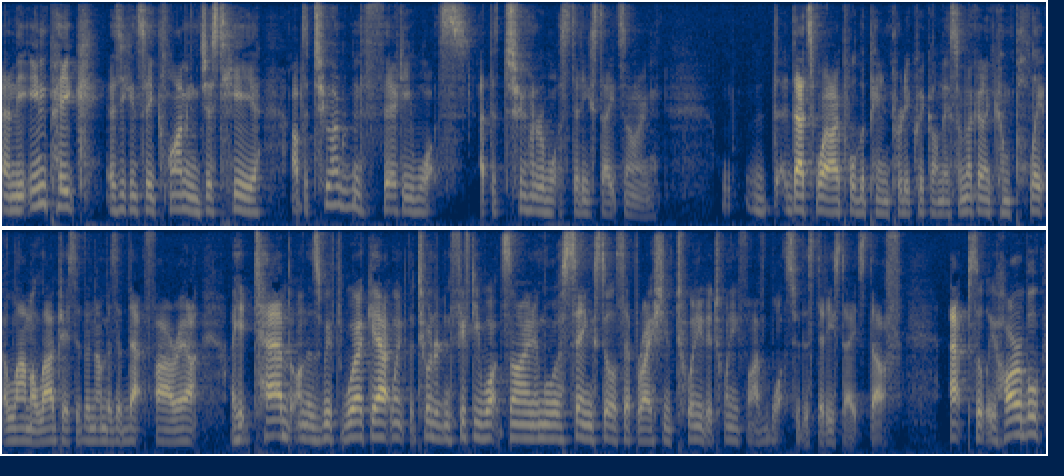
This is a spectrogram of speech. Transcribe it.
and the InPeak, as you can see, climbing just here, up to 230 watts at the 200 watt steady state zone. That's why I pulled the pin pretty quick on this. I'm not going to complete a Lama lab test if the numbers are that far out. I hit tab on the Zwift workout, went to the 250 watt zone, and we were seeing still a separation of 20 to 25 watts through the steady state stuff absolutely horrible.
